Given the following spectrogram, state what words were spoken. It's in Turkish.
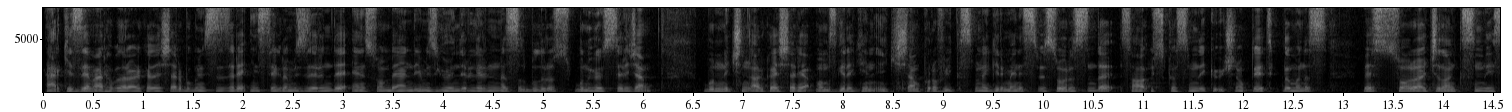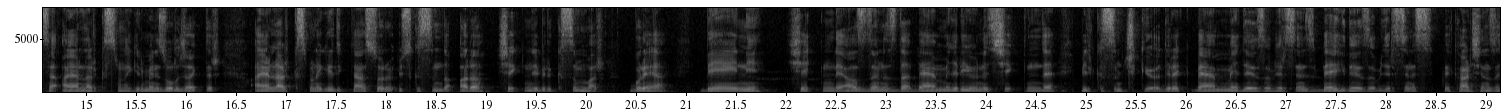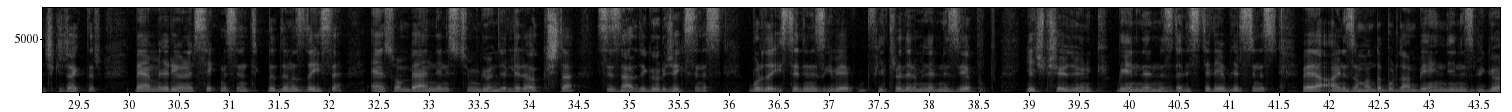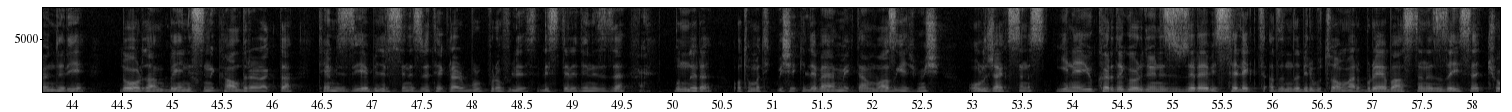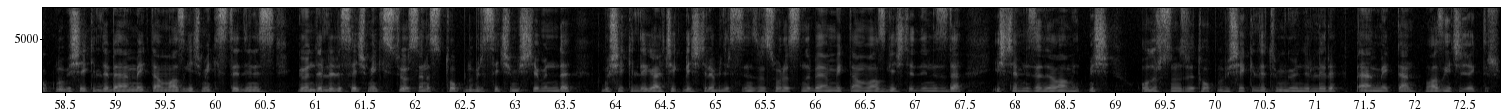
Herkese merhabalar arkadaşlar. Bugün sizlere Instagram üzerinde en son beğendiğimiz gönderileri nasıl buluruz bunu göstereceğim. Bunun için arkadaşlar yapmamız gereken ilk işlem profil kısmına girmeniz ve sonrasında sağ üst kısımdaki 3 noktaya tıklamanız ve sonra açılan kısımda ise ayarlar kısmına girmeniz olacaktır. Ayarlar kısmına girdikten sonra üst kısımda ara şeklinde bir kısım var. Buraya beğeni şeklinde yazdığınızda beğenmeleri yönet şeklinde bir kısım çıkıyor. Direkt beğenme de yazabilirsiniz, beğen de yazabilirsiniz ve karşınıza çıkacaktır. Beğenmeleri yönet sekmesine tıkladığınızda ise en son beğendiğiniz tüm gönderileri akışta sizler de göreceksiniz. Burada istediğiniz gibi filtrelemelerinizi yapıp geçmişe dönük beğenilerinizi de listeleyebilirsiniz veya aynı zamanda buradan beğendiğiniz bir gönderiyi doğrudan beğenisini kaldırarak da temizleyebilirsiniz ve tekrar bu profili listelediğinizde bunları otomatik bir şekilde beğenmekten vazgeçmiş olacaksınız. Yine yukarıda gördüğünüz üzere bir select adında bir buton var. Buraya bastığınızda ise çoklu bir şekilde beğenmekten vazgeçmek istediğiniz gönderileri seçmek istiyorsanız toplu bir seçim işleminde bu şekilde gerçekleştirebilirsiniz ve sonrasında beğenmekten vazgeç dediğinizde işleminize devam etmiş olursunuz ve toplu bir şekilde tüm gönderileri beğenmekten vazgeçecektir.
